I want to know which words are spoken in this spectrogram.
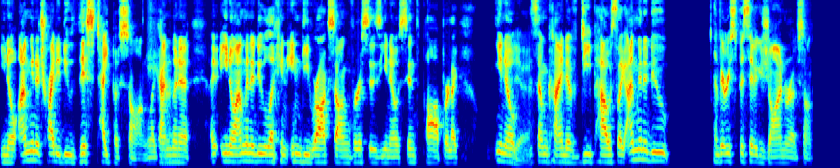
you know, I'm going to try to do this type of song. Like. I'm going to, you know, I'm going to do like an indie rock song versus, you know, synth pop or like, you know, yeah. some kind of deep house. Like I'm going to do a very specific genre of song.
